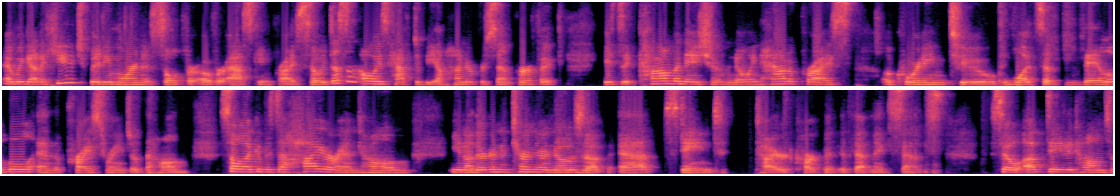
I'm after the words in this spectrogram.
and we got a huge bidding war and it sold for over asking price. So it doesn't always have to be 100% perfect it's a combination of knowing how to price according to what's available and the price range of the home so like if it's a higher end home you know they're going to turn their nose up at stained tired carpet if that makes sense so updated homes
